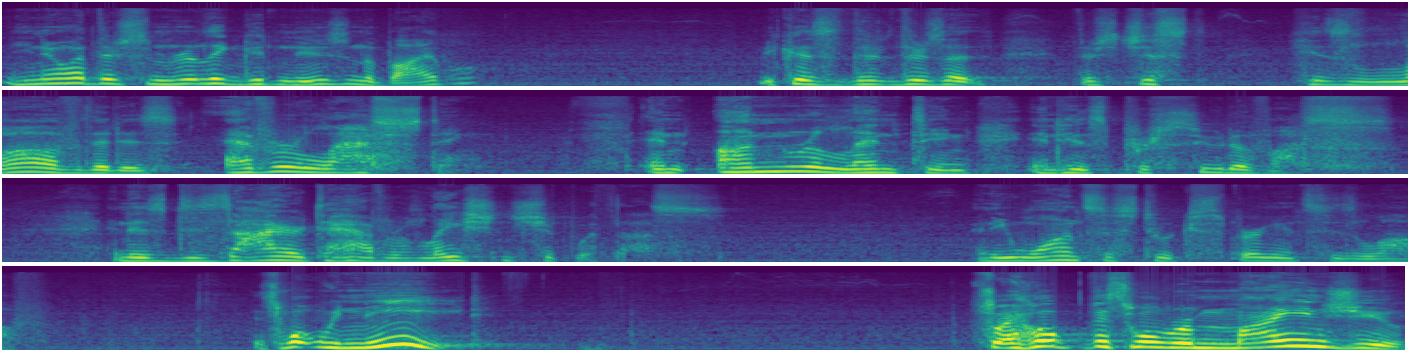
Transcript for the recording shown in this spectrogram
You know what? There's some really good news in the Bible because there, there's, a, there's just His love that is everlasting and unrelenting in His pursuit of us and his desire to have a relationship with us. And he wants us to experience his love. It's what we need. So I hope this will remind you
